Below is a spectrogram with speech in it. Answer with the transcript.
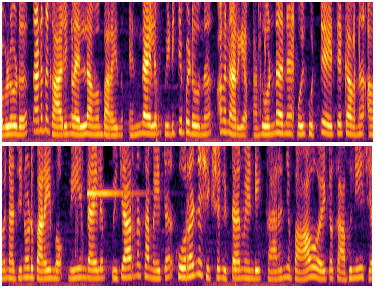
അവളോട് നടന്ന കാര്യങ്ങളെല്ലാം അവൻ പറയുന്നു. എന്തായാലും പിടിക്കപ്പെടുമെന്ന് അവൻ അറിയാം അതുകൊണ്ട് തന്നെ പോയി കുറ്റയേറ്റേക്കാവെന്ന് അവൻ അജിനോട് പറയുമ്പോൾ നീ എന്തായാലും വിചാരണ സമയത്ത് കുറഞ്ഞ ശിക്ഷ കിട്ടാൻ വേണ്ടി കരഞ്ഞ് പാവമായിട്ടൊക്കെ അഭിനയിച്ച്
